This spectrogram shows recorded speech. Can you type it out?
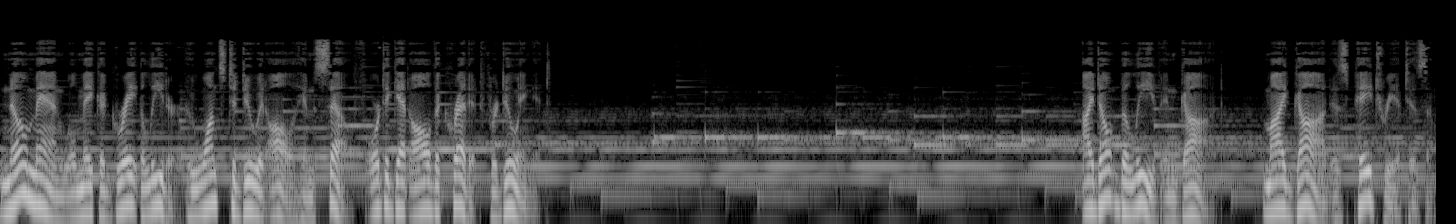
No man will make a great leader who wants to do it all himself or to get all the credit for doing it. I don't believe in God. My God is patriotism.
